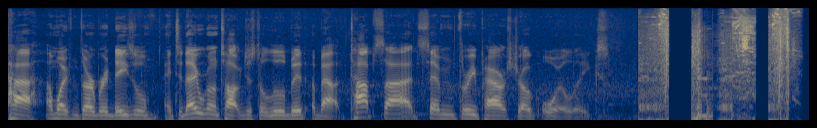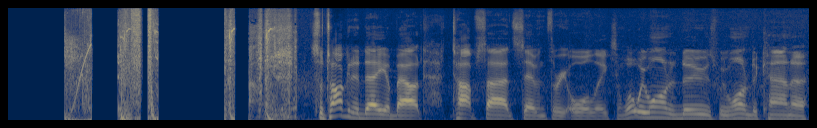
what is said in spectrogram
Hi, I'm Wade from Thoroughbred Diesel, and today we're going to talk just a little bit about topside 7.3 Power Stroke oil leaks. So talking today about topside 7.3 oil leaks, and what we wanted to do is we wanted to kind of,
